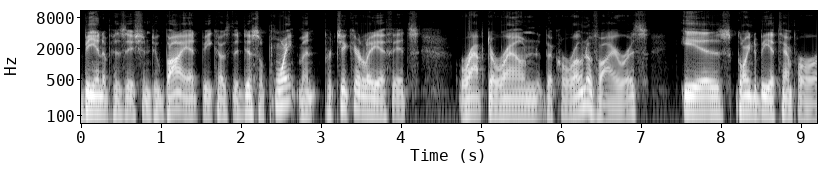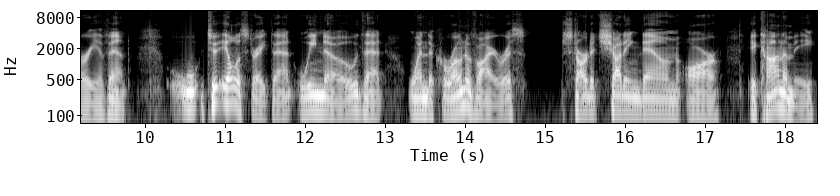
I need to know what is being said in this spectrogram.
be in a position to buy it because the disappointment, particularly if it's wrapped around the coronavirus, is going to be a temporary event. To illustrate that, we know that when the coronavirus started shutting down our economy,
